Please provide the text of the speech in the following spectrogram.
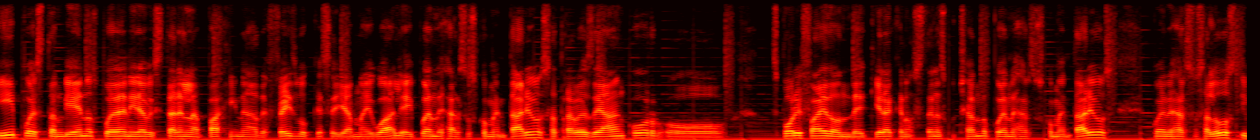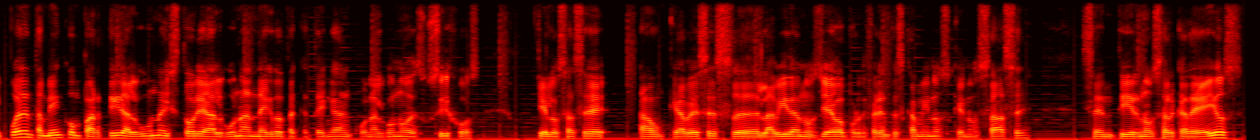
Y pues también nos pueden ir a visitar en la página de Facebook que se llama igual y ahí pueden dejar sus comentarios a través de Anchor o Spotify, donde quiera que nos estén escuchando, pueden dejar sus comentarios, pueden dejar sus saludos y pueden también compartir alguna historia, alguna anécdota que tengan con alguno de sus hijos que los hace, aunque a veces eh, la vida nos lleva por diferentes caminos, que nos hace sentirnos cerca de ellos.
